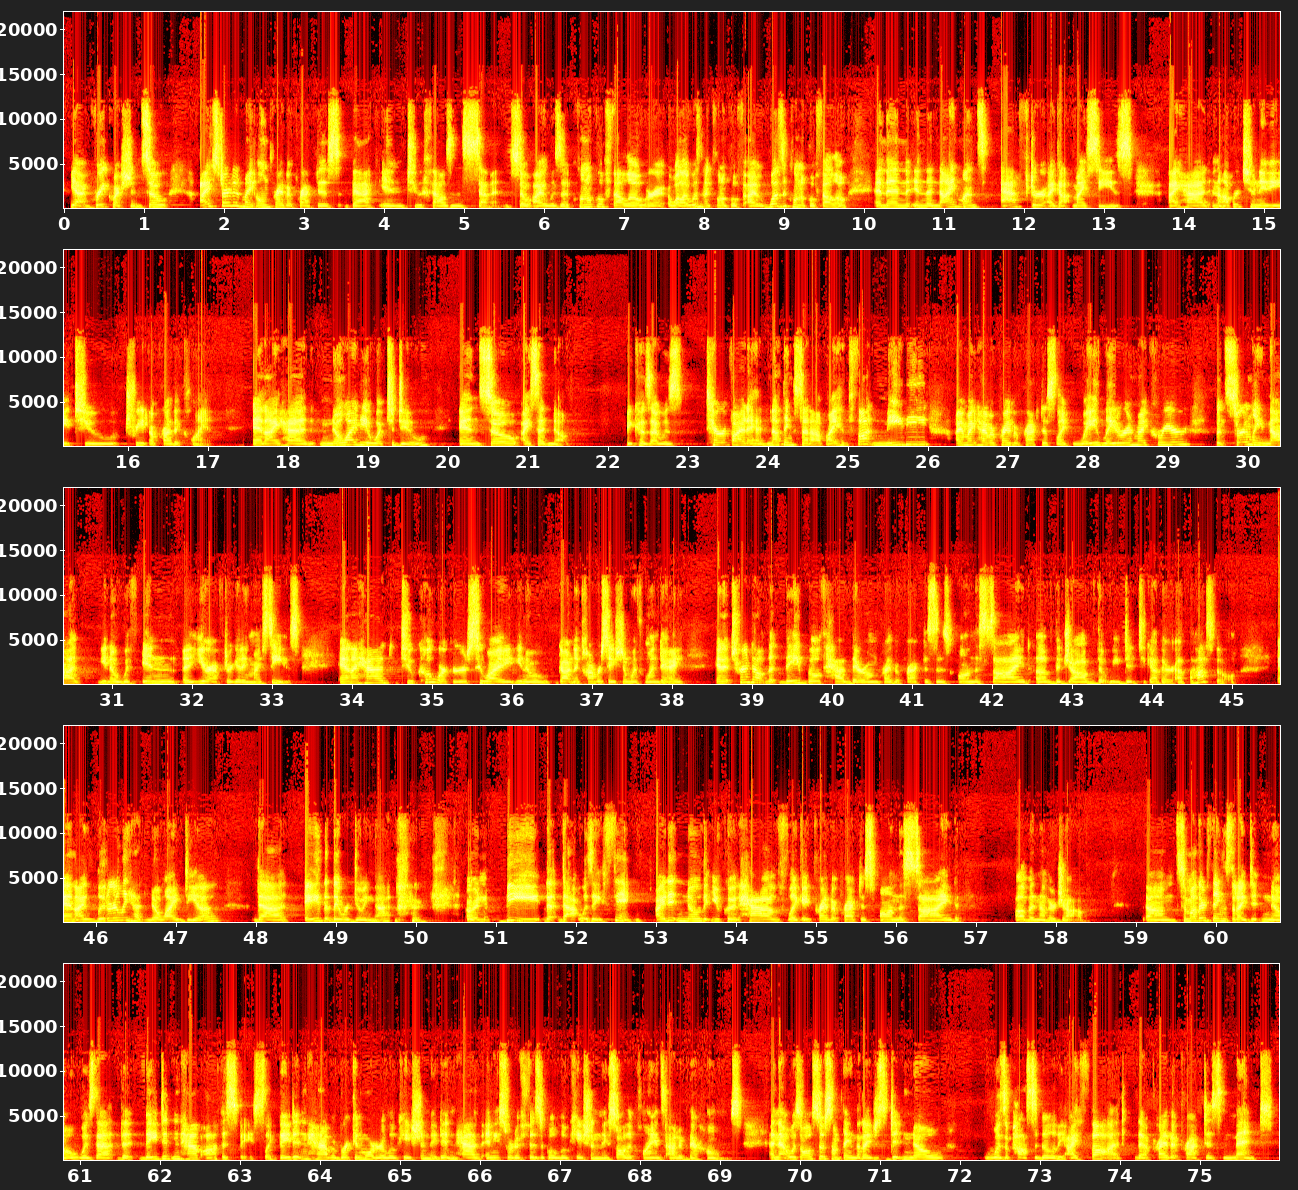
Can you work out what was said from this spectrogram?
Yeah, great question. So I started my own private practice back in 2007. So I was a clinical fellow, or well, I wasn't a clinical, I was a clinical fellow. And then in the nine months after I got my C's, I had an opportunity to treat a private client. And I had no idea what to do. And so I said no because I was terrified. I had nothing set up. I had thought maybe I might have a private practice like way later in my career, but certainly not, you know, within a year after getting my C's. And I had two coworkers who I, you know, got in a conversation with one day. And it turned out that they both had their own private practices on the side of the job that we did together at the hospital. And I literally had no idea that a that they were doing that and b that that was a thing. I didn't know that you could have like a private practice on the side of another job. Um, some other things that i didn't know was that that they didn't have office space. Like they didn't have a brick and mortar location. They didn't have any sort of physical location. They saw the clients out of their homes. And that was also something that i just didn't know was a possibility. I thought that private practice meant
